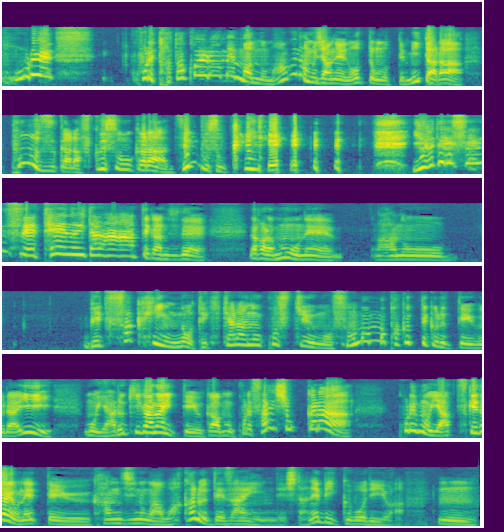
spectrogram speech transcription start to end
これ、これ戦いラーメンマンのマグナムじゃねえの？って思って見たら、ポーズから服装から全部そっくりで。ゆで先生手抜いたなーって感じで、だからもうね、あの別作品の敵キャラのコスチュームをそのまんまパクってくるっていうぐらい、もうやる気がないっていうか、もうこれ最初っから、これもうやっつけだよねっていう感じのがわかるデザインでしたね、ビッグボディは。うん。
